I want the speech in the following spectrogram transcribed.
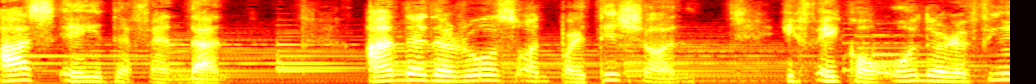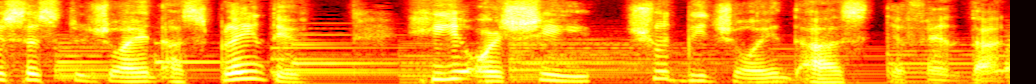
as a defendant. Under the rules on partition, if a co-owner refuses to join as plaintiff, he or she should be joined as defendant.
